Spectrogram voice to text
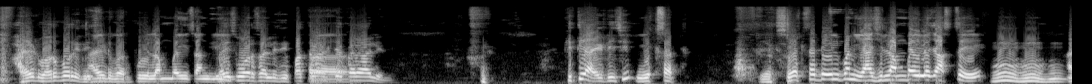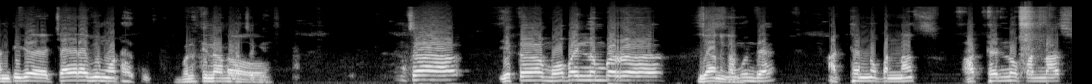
हाईट भरपूर आहे तिची. हाईट भरपूर लंबाई चांगली. लईच वर चालली ती पत्रा हा. टेकायला आलेली. किती हाईटीची एकसठ. एकसठ. येईल पण याची लंबाईला जास्त आहे. आणि तिचा चेहरा बी मोठा आहे खूप. बोल तिला हो. तुमचा एक मोबाईल नंबर या ना सांगून द्या. अठ्ठ्याण्णव पन्नास अठ्ठ्याण्णव पन्नास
